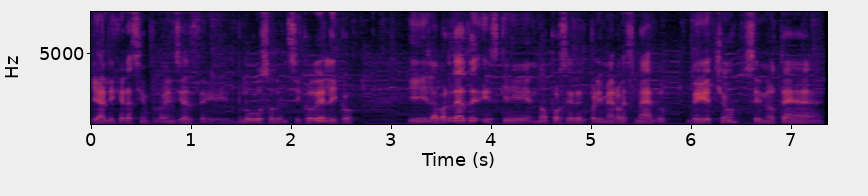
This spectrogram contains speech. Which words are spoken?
y a ligeras influencias del blues o del psicodélico, y la verdad es que no por ser el primero es malo. De hecho, se nota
